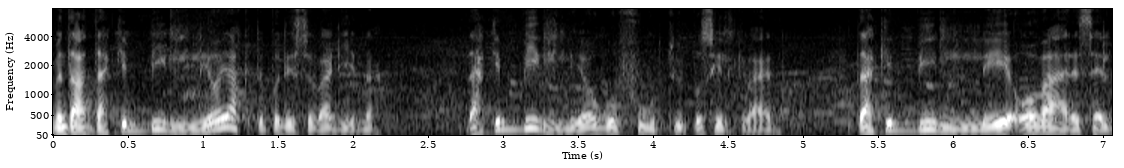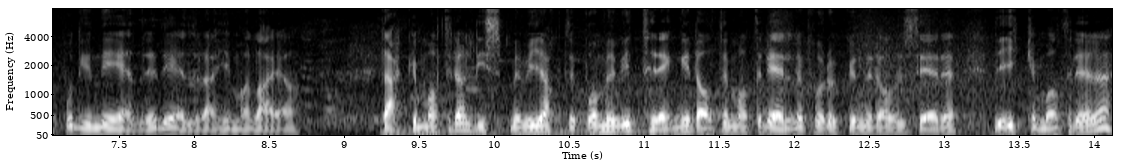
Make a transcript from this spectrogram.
Men det er, det er ikke billig å jakte på disse verdiene. Det er ikke billig å gå fottur på Silkeveien. Det er ikke billig å være selv på de nedre deler av Himalaya. Det er ikke materialisme vi jakter på, men vi trenger alt det materielle for å kunne realisere det ikke-materielle.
